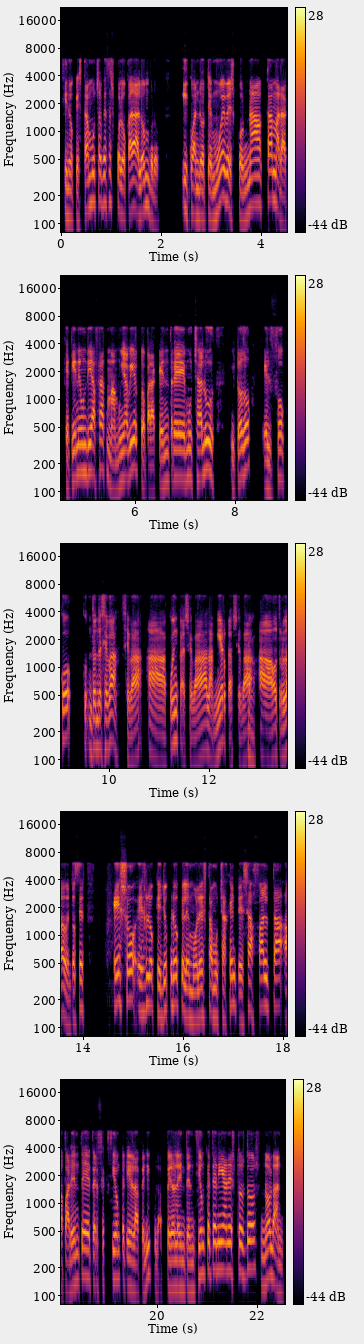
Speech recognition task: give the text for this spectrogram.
sino que está muchas veces colocada al hombro. Y cuando te mueves con una cámara que tiene un diafragma muy abierto para que entre mucha luz y todo, el foco ¿dónde se va? Se va a Cuenca, se va a la mierda, se va a otro lado. Entonces, eso es lo que yo creo que le molesta a mucha gente, esa falta aparente de perfección que tiene la película. Pero la intención que tenían estos dos, Nolan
